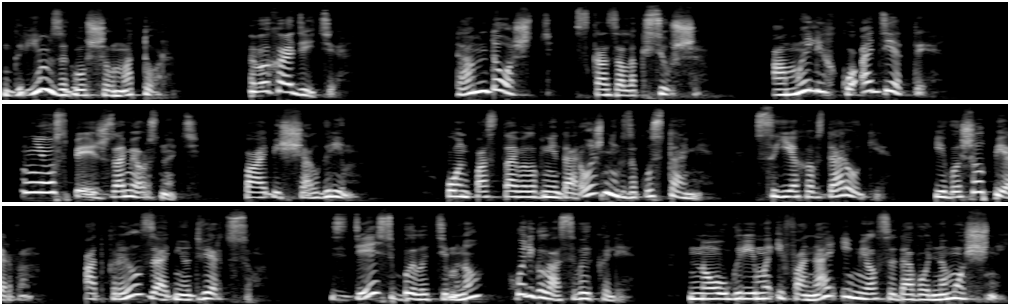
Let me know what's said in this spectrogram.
Грим заглушил мотор. Выходите». «Там дождь», — сказала Ксюша. «А мы легко одеты». «Не успеешь замерзнуть», — пообещал Грим. Он поставил внедорожник за кустами, съехав с дороги, и вышел первым, открыл заднюю дверцу. Здесь было темно, хоть глаз выколи, но у Грима и фонарь имелся довольно мощный.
